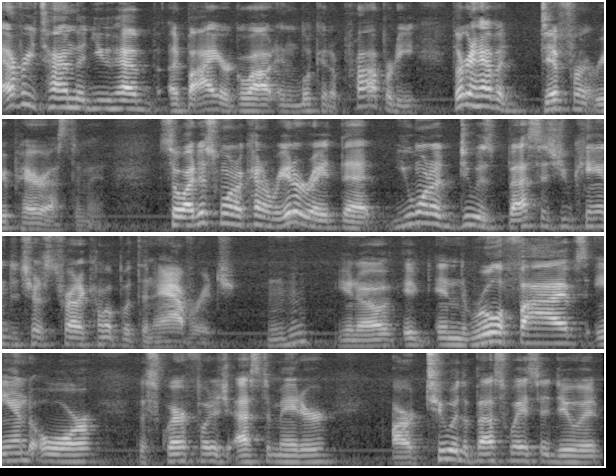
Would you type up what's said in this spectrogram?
every time that you have a buyer go out and look at a property they're going to have a different repair estimate. So i just want to kind of reiterate that you want to do as best as you can to just try to come up with an average mm-hmm. you know, it, and the rule of fives and or the square footage estimator are two of the best ways to do it.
